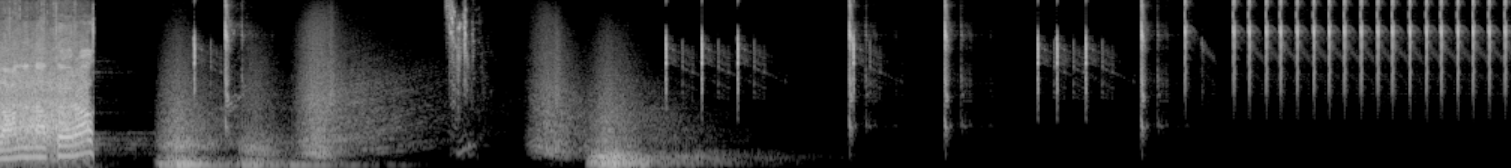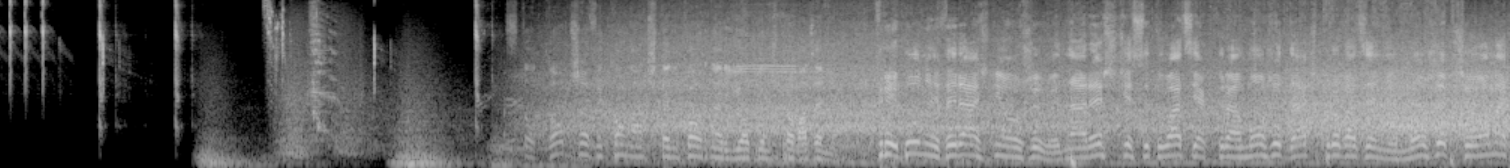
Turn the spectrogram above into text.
Lanna teraz. Może wykonać ten korner i objąć prowadzenie. Trybuny wyraźnie ożyły. Nareszcie sytuacja, która może dać prowadzenie, może przełamać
